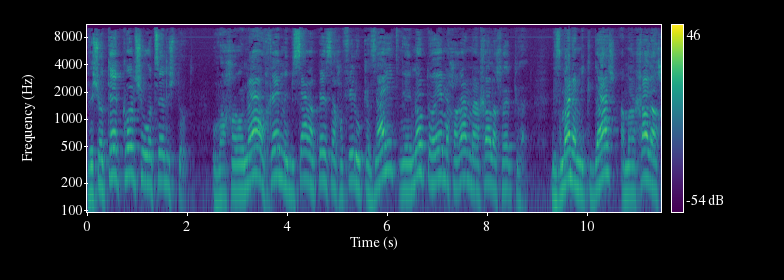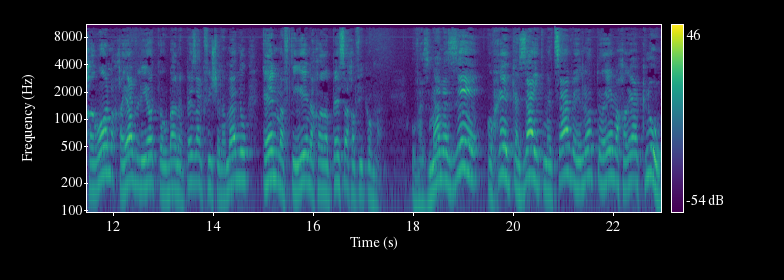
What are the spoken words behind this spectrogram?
ושותה כל שהוא רוצה לשתות. ובאחרונה אוכל מבשר הפסח אפילו כזית, ואינו תואם אחריו מאכל אחר כלל. בזמן המקדש, המאכל האחרון חייב להיות קורבן הפסח, כפי שלמדנו, אין מפטירין אחר הפסח אפיקומן. ובזמן הזה אוכל כזית מצה ואינו תואם אחריה כלום,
